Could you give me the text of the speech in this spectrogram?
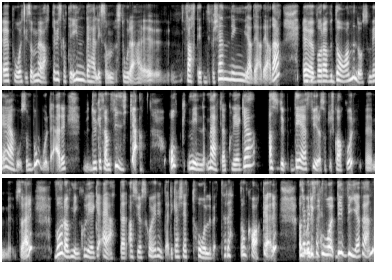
eh, på ett liksom, möte, vi ska ta in det här liksom, stora eh, fastigheten till försäljning, jada jada jada. Eh, varav damen då som vi är hos som bor där dukar fram fika. Och min mäklarkollega, alltså typ, det är fyra sorters kakor. Eh, så är. Varav min kollega äter, alltså jag skojar inte, det kanske är 12-13 kakor. Alltså, Ja, och det, går, det är veven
